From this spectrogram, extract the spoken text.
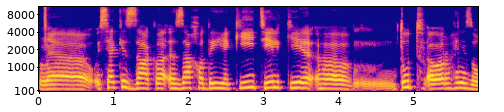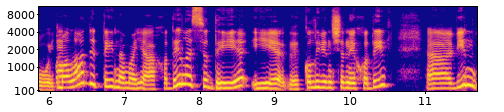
е, закла- заходи, які тільки тут організовують. Мала дитина моя ходила сюди, і коли він ще не ходив, він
